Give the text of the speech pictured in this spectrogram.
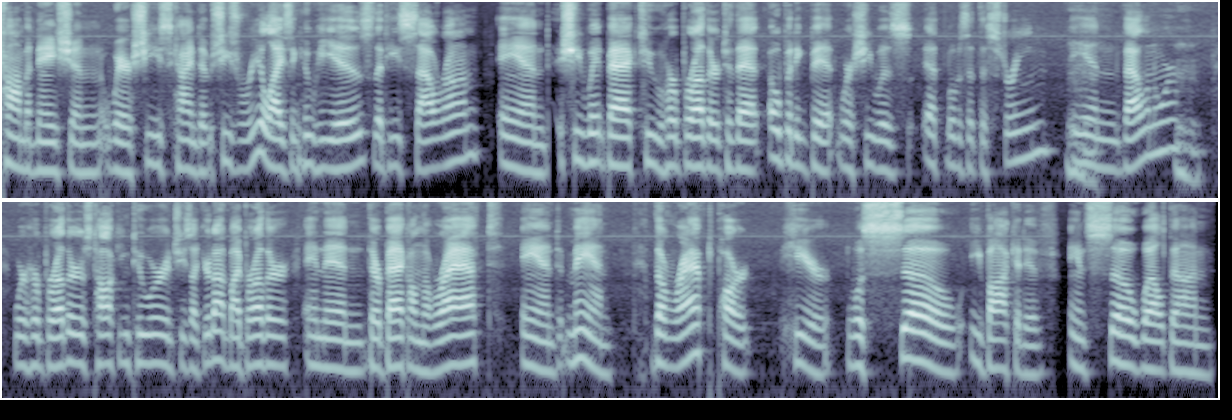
combination where she's kind of she's realizing who he is that he's Sauron. And she went back to her brother to that opening bit where she was at what was it the stream mm-hmm. in Valinor? Mm-hmm. Where her brother is talking to her and she's like you're not my brother. And then they're back on the raft. And man the raft part here was so evocative and so well done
